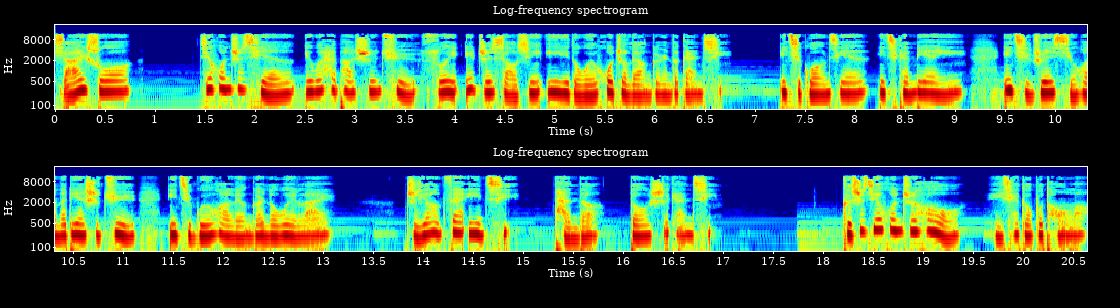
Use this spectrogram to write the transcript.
小爱说：“结婚之前，因为害怕失去，所以一直小心翼翼的维护着两个人的感情，一起逛街，一起看电影，一起追喜欢的电视剧，一起规划两个人的未来。只要在一起，谈的都是感情。可是结婚之后，一切都不同了，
